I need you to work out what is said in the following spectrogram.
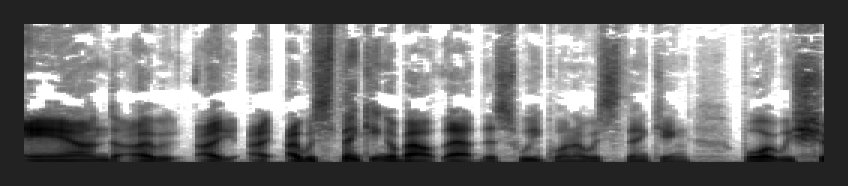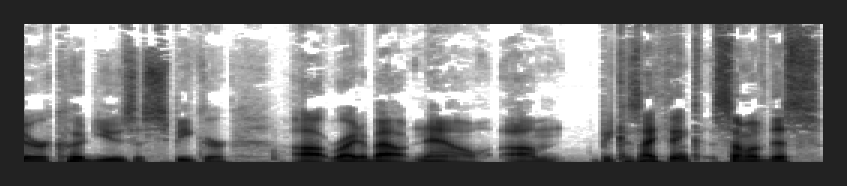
And I, I, I, was thinking about that this week when I was thinking, boy, we sure could use a speaker uh, right about now. Um, because I think some of this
